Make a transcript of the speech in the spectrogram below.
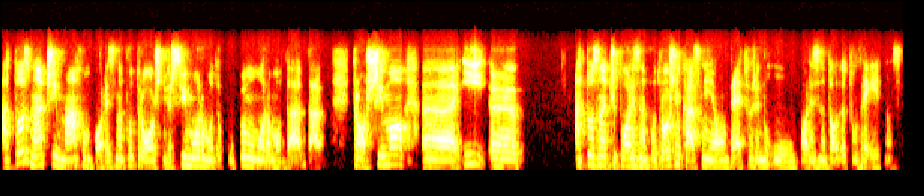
a to znači mahom porez na potrošnju, jer svi moramo da kupujemo, moramo da, da trošimo e, i e, a to znači porez na potrošnju, kasnije je on pretvoren u porez na dodatu vrednost,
